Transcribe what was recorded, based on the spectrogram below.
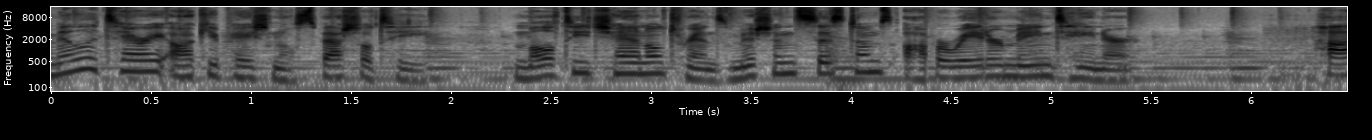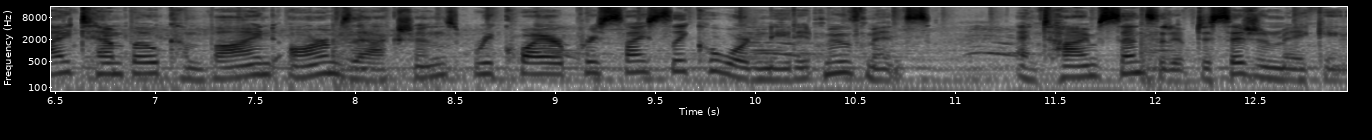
Military Occupational Specialty, Multi-Channel Transmission Systems Operator Maintainer. High-tempo combined arms actions require precisely coordinated movements and time-sensitive decision-making.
